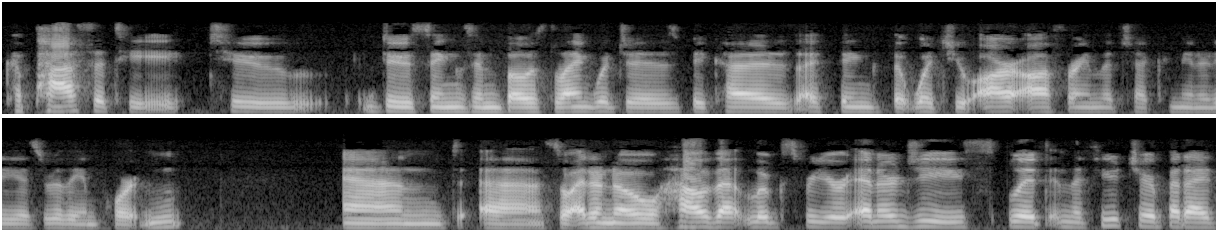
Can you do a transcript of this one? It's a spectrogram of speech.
capacity to do things in both languages because I think that what you are offering the Czech community is really important. And uh, so I don't know how that looks for your energy split in the future, but I,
